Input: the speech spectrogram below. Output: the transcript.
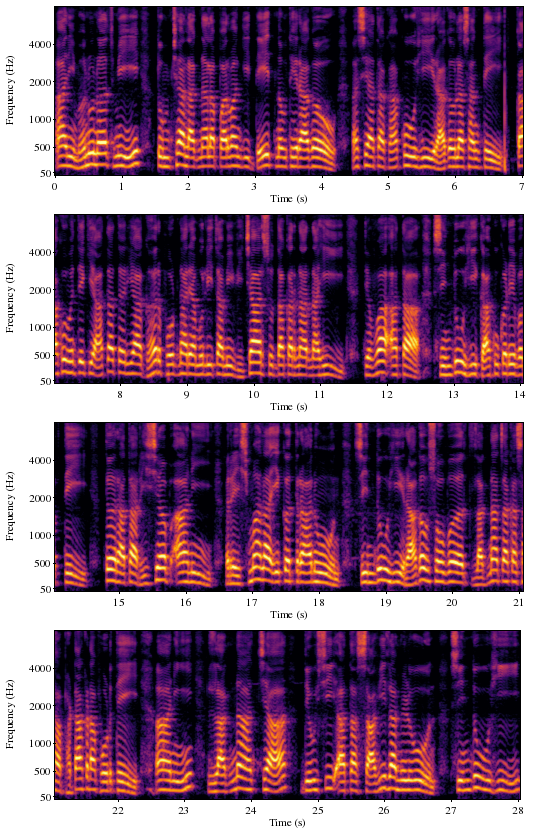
आणि म्हणूनच मी तुमच्या लग्नाला परवानगी देत नव्हते राघव. असे आता काकू ही राघवला सांगते. काकू म्हणते की आता तर या घर फोडणाऱ्या मुलीचा मी विचारसुद्धा करणार नाही. तेव्हा आता सिंधू ही काकूकडे बघते. तर आता रिषभ आणि रेश्माला एकत्र आणून सिंधू ही राघवसोबत लग्नाचा कसा फटाकडा फोडते आणि लग्नाच्या दिवशी आता सावीला मिळवून सिंधू ही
